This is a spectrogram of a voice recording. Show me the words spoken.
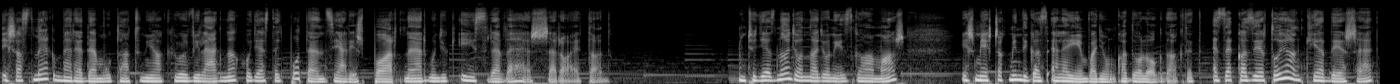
És azt megmered-e mutatni a külvilágnak, hogy ezt egy potenciális partner mondjuk észrevehesse rajtad? Úgyhogy ez nagyon-nagyon izgalmas, és még csak mindig az elején vagyunk a dolognak. Tehát ezek azért olyan kérdések,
